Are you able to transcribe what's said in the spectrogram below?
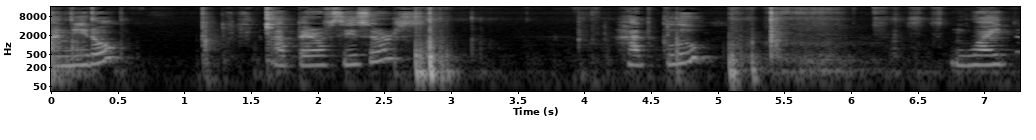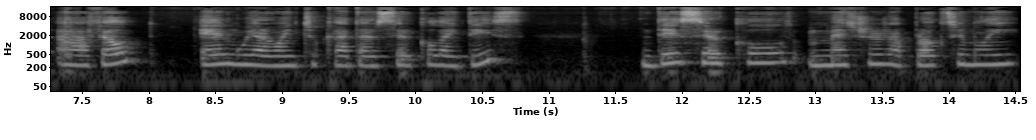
a needle, a pair of scissors, hot glue, white uh, felt, and we are going to cut a circle like this. This circle measures approximately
